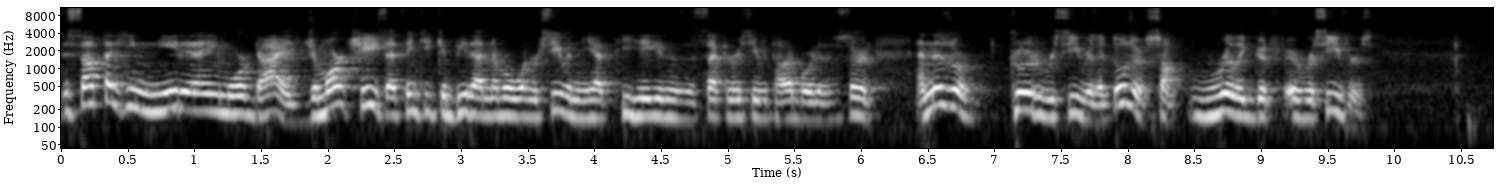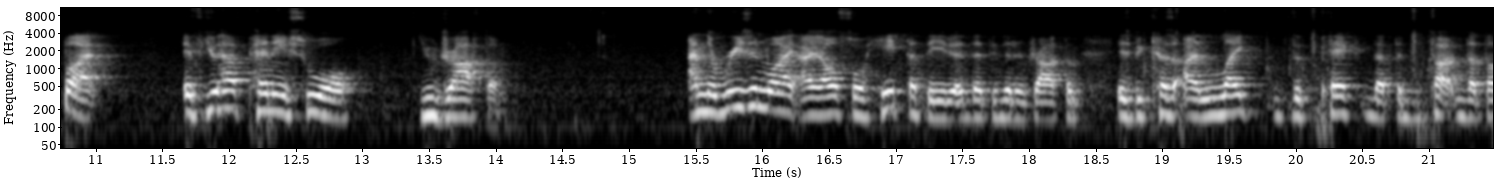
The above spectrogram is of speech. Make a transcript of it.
it's not that he needed any more guys. Ja'Marr Chase, I think he could be that number one receiver. And then you have Tee Higgins as the second receiver, Tyler Boyd as the third, and those are good receivers. Like those are some really good receivers. But if you have Penei Sewell, you draft them. And the reason why I also hate that they that they didn't draft them is because I like the pick that the that the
